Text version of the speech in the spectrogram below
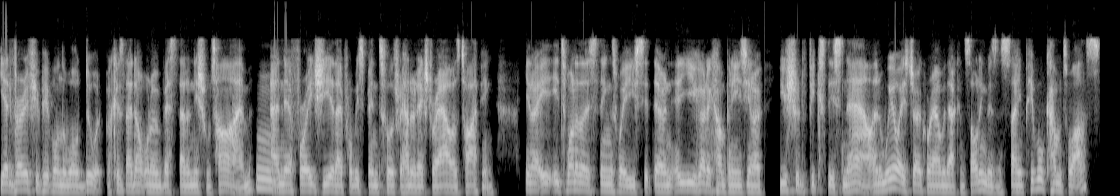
Yet very few people in the world do it because they don't want to invest that initial time, Mm. and therefore each year they probably spend two or three hundred extra hours typing. You know, it, it's one of those things where you sit there and you go to companies. You know, you should fix this now, and we always joke around with our consulting business saying people come to us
